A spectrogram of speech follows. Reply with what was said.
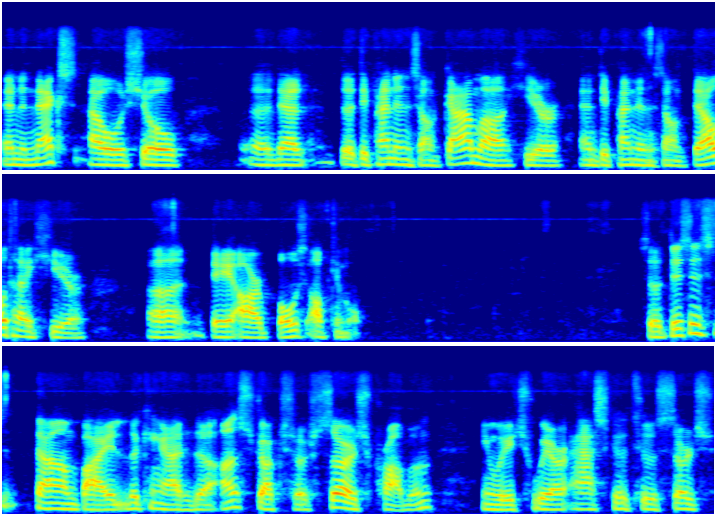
And the next, I will show uh, that the dependence on gamma here and dependence on delta here, uh, they are both optimal. So this is done by looking at the unstructured search problem in which we are asked to search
